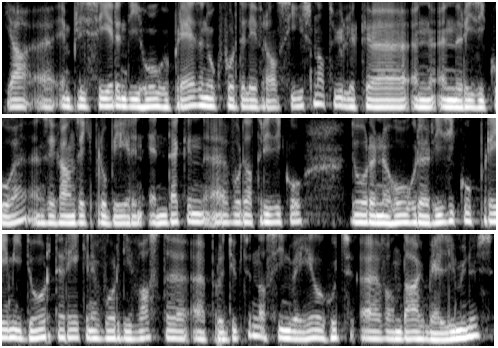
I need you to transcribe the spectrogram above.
ja, uh, impliceren die hoge prijzen ook voor de leveranciers natuurlijk uh, een, een, risico. Hè? En ze gaan zich proberen indekken voor dat risico door een hogere risicopremie door te rekenen voor die vaste producten. Dat zien we heel goed vandaag bij Luminus.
